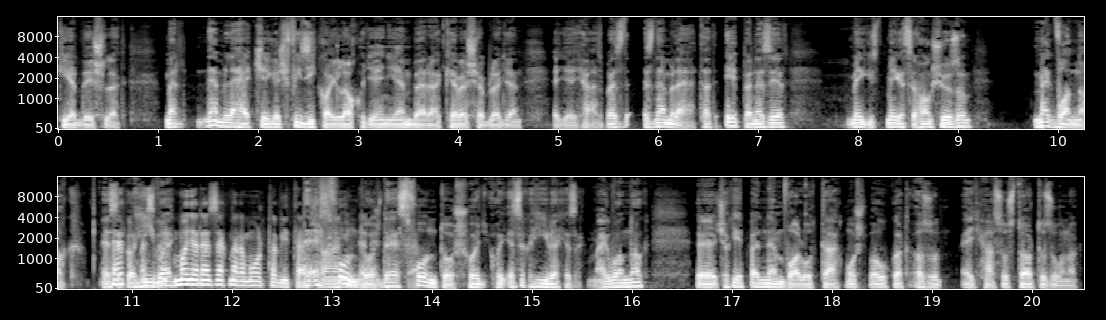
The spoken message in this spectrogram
kérdés lett. Mert nem lehetséges fizikailag, hogy ennyi emberrel kevesebb legyen egy egyházban. Ez, ez nem lehet. Tehát éppen ezért, még, még egyszer hangsúlyozom, megvannak ezek Tehát a hívek. Magyarázzák már a mortalitással. De ez fontos, de ez fontos, hogy, hogy ezek a hívek, ezek megvannak, csak éppen nem vallották most magukat azon egyházhoz tartozónak.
